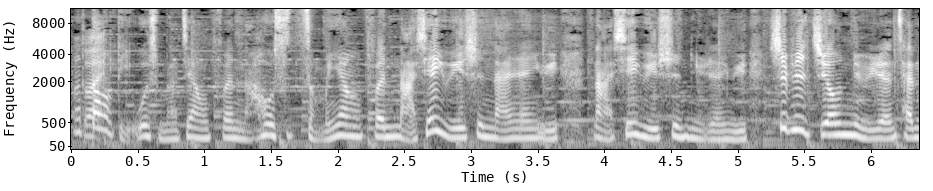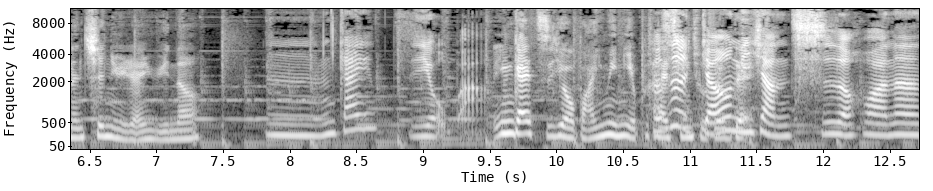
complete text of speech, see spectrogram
那到底为什么要这样分？然后是怎么样分？哪些鱼是男人鱼？哪些鱼是女人鱼？是不是只有女人才能吃女人鱼呢？嗯，应该只有吧，应该只有吧，因为你也不太清楚。假如你想吃的话，那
